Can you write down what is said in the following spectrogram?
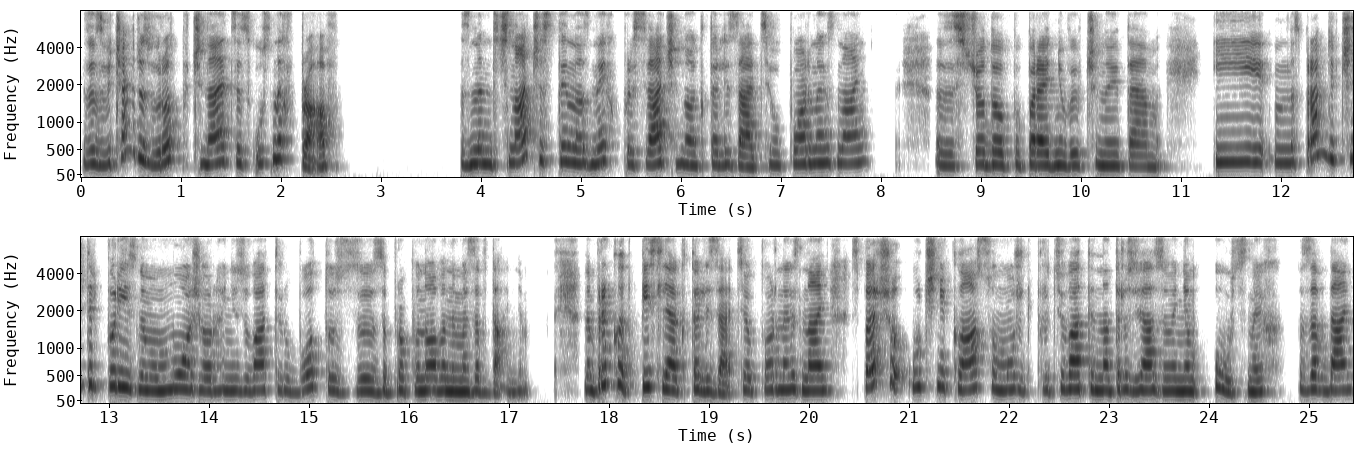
Зазвичай розворот починається з усних вправ. Значна частина з них присвячена актуалізації опорних знань щодо попередньо вивченої теми, і насправді вчитель по-різному може організувати роботу з запропонованими завданнями. Наприклад, після актуалізації опорних знань спершу учні класу можуть працювати над розв'язуванням усних завдань,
